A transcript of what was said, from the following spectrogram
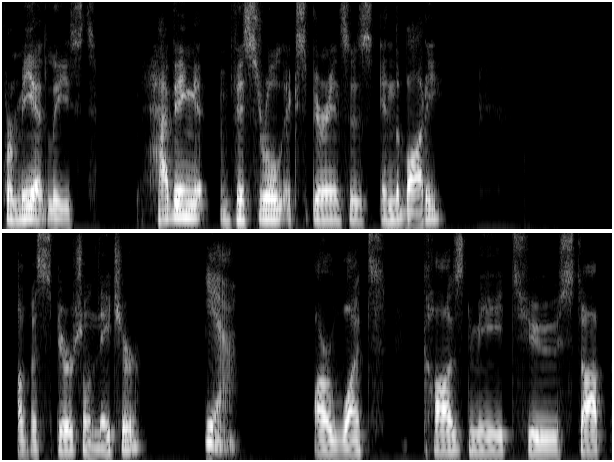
for me at least having visceral experiences in the body of a spiritual nature yeah. are what caused me to stop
